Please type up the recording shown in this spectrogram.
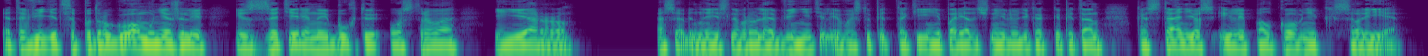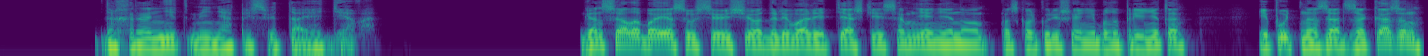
это видится по-другому, нежели из затерянной бухты острова Иерро. Особенно если в роли обвинителей выступят такие непорядочные люди, как капитан Кастаньос или полковник Сорие. «Да хранит меня Пресвятая Дева!» Гонсало Баэсу все еще одолевали тяжкие сомнения, но поскольку решение было принято и путь назад заказан,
